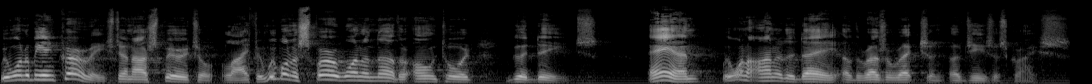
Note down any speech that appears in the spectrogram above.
We want to be encouraged in our spiritual life, and we want to spur one another on toward good deeds. And we want to honor the day of the resurrection of Jesus Christ.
